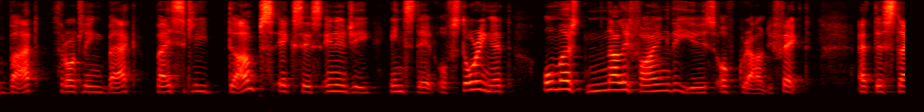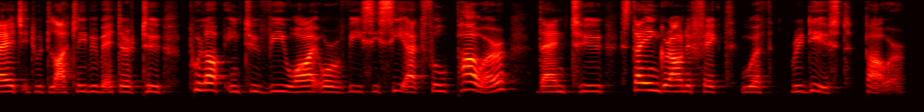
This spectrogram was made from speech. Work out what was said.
But throttling back basically dumps excess energy instead of storing it, almost nullifying the use of ground effect. At this stage, it would likely be better to pull up into VY or VCC at full power than to stay in ground effect with reduced power.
